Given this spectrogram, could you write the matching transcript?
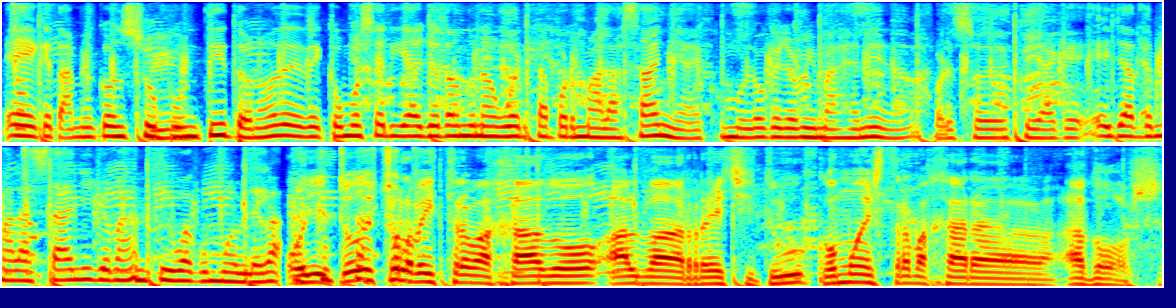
eh, que también con su Sí. puntito, ¿no? De, de cómo sería yo dando una huerta por Malasaña, es como lo que yo me imaginé, ¿no? Por eso decía que ella es de Malasaña y yo más antigua que un mueble va. Oye, todo esto lo habéis trabajado, Alba, Rech y tú. ¿Cómo es trabajar a, a dos?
